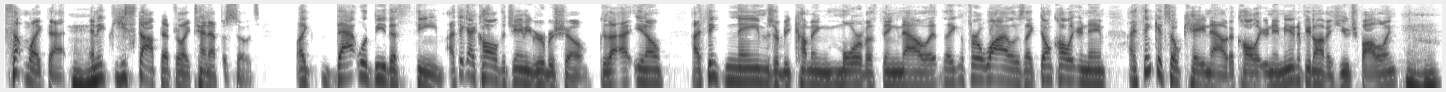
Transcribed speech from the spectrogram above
something like that. And he, he stopped after like 10 episodes. Like that would be the theme. I think I call it the Jamie Gruber show because I, you know, I think names are becoming more of a thing now. Like- for a while, it was like, don't call it your name. I think it's okay now to call it your name, even if you don't have a huge following.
